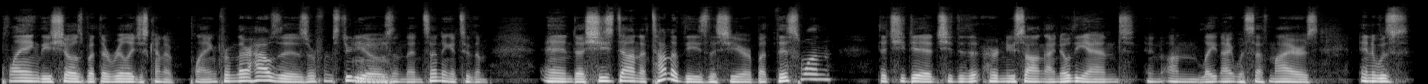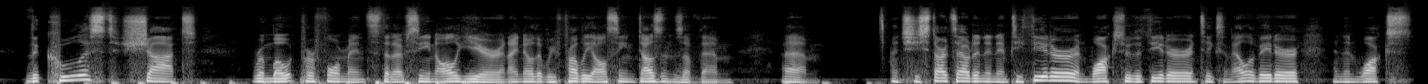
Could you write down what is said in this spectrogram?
playing these shows, but they're really just kind of playing from their houses or from studios and then sending it to them. And uh, she's done a ton of these this year, but this one that she did, she did her new song "I Know the End" in, on Late Night with Seth Meyers, and it was the coolest shot remote performance that I've seen all year, and I know that we've probably all seen dozens of them. Um, and she starts out in an empty theater and walks through the theater and takes an elevator and then walks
